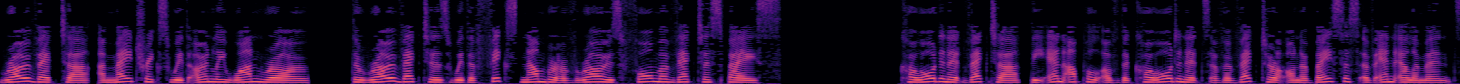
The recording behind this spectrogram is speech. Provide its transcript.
Row vector, a matrix with only one row. The row vectors with a fixed number of rows form a vector space. Coordinate vector, the n-upple of the coordinates of a vector on a basis of n elements.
